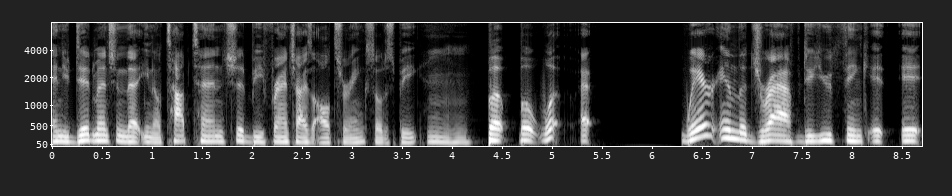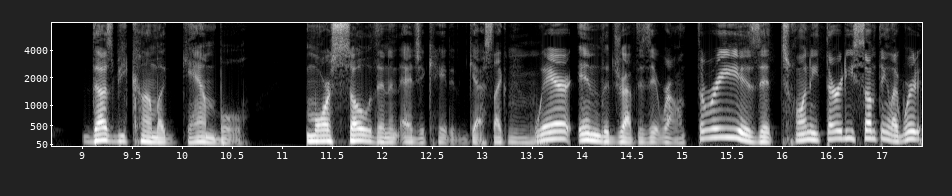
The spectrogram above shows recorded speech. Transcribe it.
And you did mention that you know top ten should be franchise altering, so to speak. hmm But but what uh, where in the draft do you think it it does become a gamble more so than an educated guess? Like where in the draft is it round 3? Is it 20, 30 something? Like where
